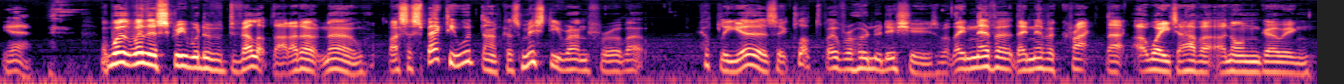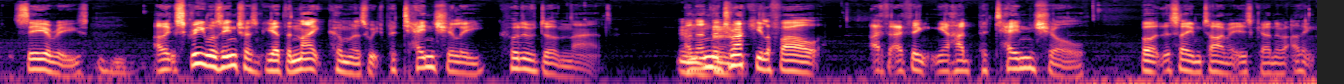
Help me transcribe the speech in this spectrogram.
Yeah. Whether, Scream would have developed that, I don't know. But I suspect he would now, because Misty ran for about couple of years. It clocked over hundred issues, but they never they never cracked that a way to have a, an ongoing series. Mm-hmm. I think Scream was interesting. 'cause You had the Nightcomers, which potentially could have done that, and then the mm-hmm. Dracula file, I, th- I think, you know, had potential, but at the same time, it is kind of I think,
